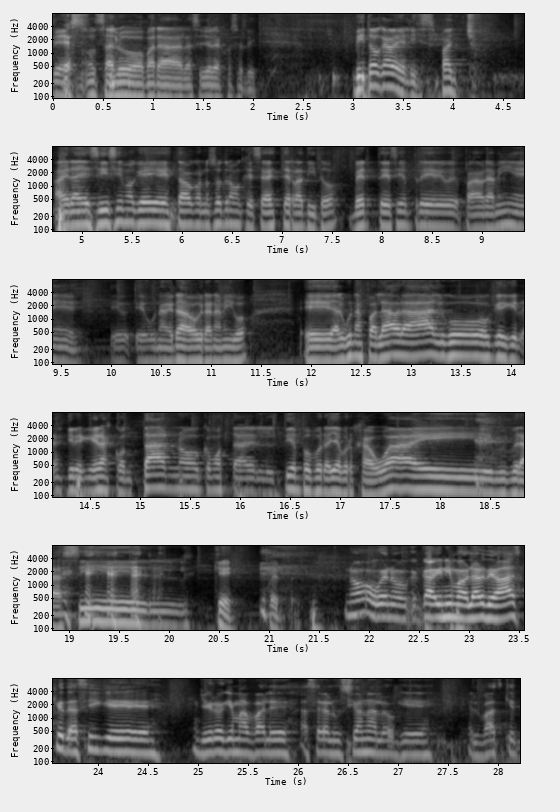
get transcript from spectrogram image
Bien, Eso. un saludo para la señora José Luis. Vito Cabelis, Pancho. Agradecidísimo que hayas estado con nosotros, aunque sea este ratito. Verte siempre para mí es, es- es un agrado, gran amigo. Eh, ¿Algunas palabras, algo que quieras, que quieras contarnos? ¿Cómo está el tiempo por allá por Hawái, Brasil? ¿Qué? Cuéntame. No, bueno, acá vinimos a hablar de básquet, así que yo creo que más vale hacer alusión a lo que el básquet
